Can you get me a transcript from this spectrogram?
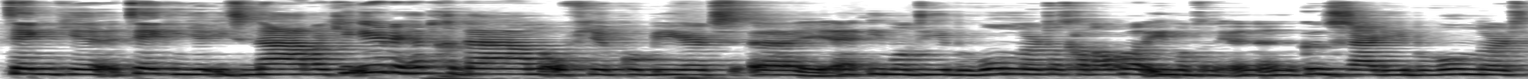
teken je, teken je iets na wat je eerder hebt gedaan. Of je probeert eh, iemand die je bewondert. Dat kan ook wel iemand, een, een kunstenaar die je bewondert.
